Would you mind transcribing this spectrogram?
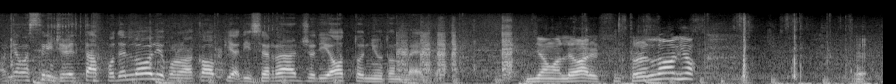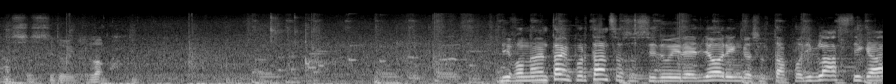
Andiamo a stringere il tappo dell'olio con una coppia di serraggio di 8 Nm. Andiamo a levare il filtro dell'olio e a sostituirlo di fondamentale importanza sostituire gli o-ring sul tappo di plastica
